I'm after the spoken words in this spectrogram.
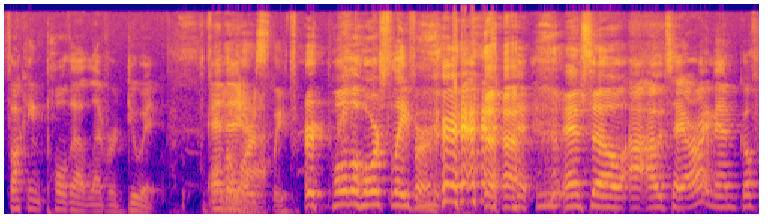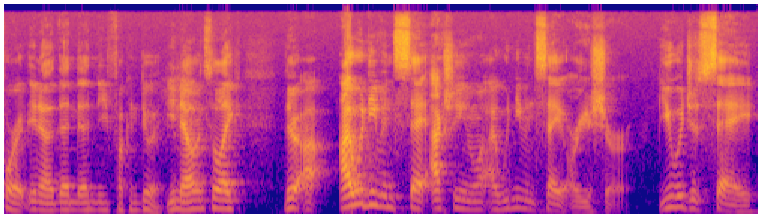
Fucking pull that lever, do it. Pull and the then horse lever. pull the horse lever. and so I, I would say, all right, man, go for it. You know, then then you fucking do it. You know, and so like there, I, I wouldn't even say. Actually, you know what? I wouldn't even say, are you sure? You would just say,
